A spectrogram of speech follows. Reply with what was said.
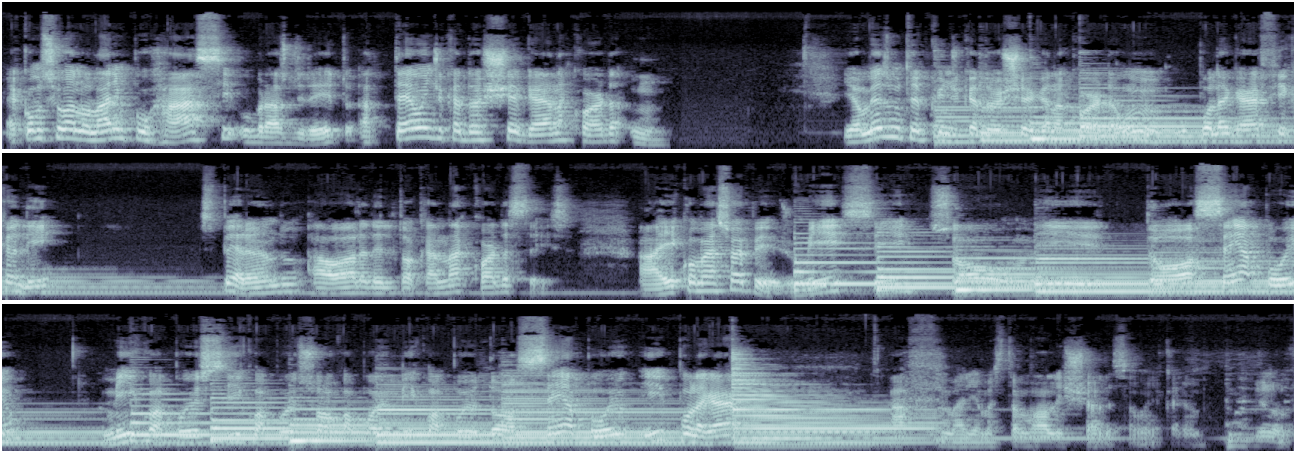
É como se o anular empurrasse o braço direito até o indicador chegar na corda 1. E ao mesmo tempo que o indicador chega na corda 1, o polegar fica ali, esperando a hora dele tocar na corda 6. Aí começa o arpejo. Mi, Si, Sol, Mi, Dó, sem apoio. Mi com apoio, Si com apoio, Sol com apoio, Mi com apoio, Dó sem apoio e polegar Aff, Maria, mas tá mal lixada essa unha, caramba. De novo.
